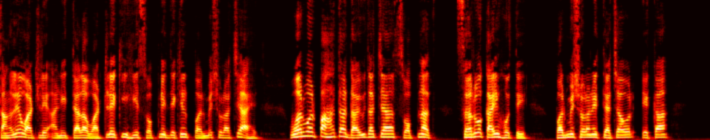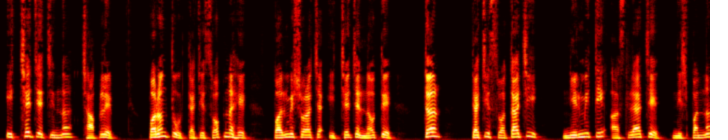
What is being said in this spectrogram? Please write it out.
चांगले वाटले आणि त्याला वाटले की ही स्वप्ने देखील परमेश्वराचे आहेत. वरवर पाहता दाविदाच्या स्वप्नात सर्व काही होते. परमेश्वराने त्याच्यावर एका इच्छेचे चिन्ह छापले. परंतु त्याचे स्वप्न हे परमेश्वराच्या इच्छेचे नव्हते तर त्याची स्वतःची निर्मिती असल्याचे निष्पन्न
